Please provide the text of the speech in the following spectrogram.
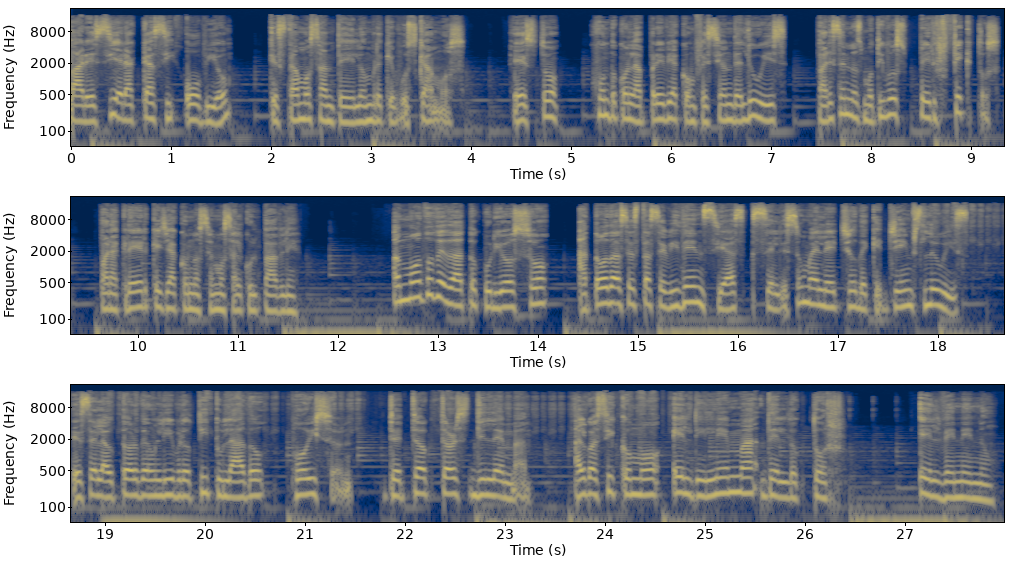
Pareciera casi obvio que estamos ante el hombre que buscamos. Esto, junto con la previa confesión de Lewis, parecen los motivos perfectos para creer que ya conocemos al culpable. A modo de dato curioso, a todas estas evidencias se le suma el hecho de que James Lewis es el autor de un libro titulado Poison, The Doctor's Dilemma, algo así como El Dilema del Doctor, el veneno.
